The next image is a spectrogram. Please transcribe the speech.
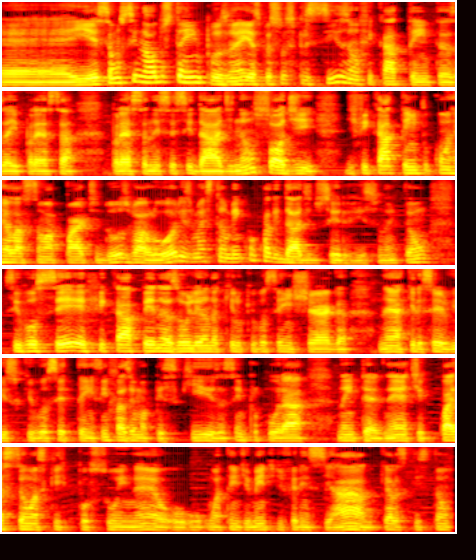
É, e esse é um sinal dos tempos, né? E as pessoas precisam ficar atentas aí para essa, essa necessidade, não só de, de ficar atento com relação à parte dos valores, mas também com a qualidade do serviço, né? Então, se você ficar apenas olhando aquilo que você enxerga, né? Aquele serviço que você tem, sem fazer uma pesquisa, sem procurar na internet quais são as que possuem, né? Um atendimento diferenciado, aquelas que estão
